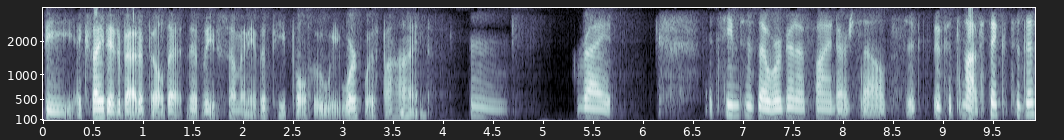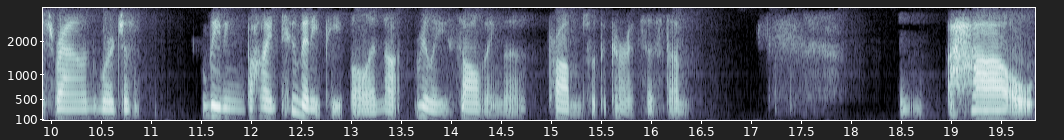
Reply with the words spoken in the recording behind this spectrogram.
be excited about a bill that, that leaves so many of the people who we work with behind. Mm. Right. It seems as though we're going to find ourselves, if, if it's not fixed to this round, we're just leaving behind too many people and not really solving the problems with the current system. How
